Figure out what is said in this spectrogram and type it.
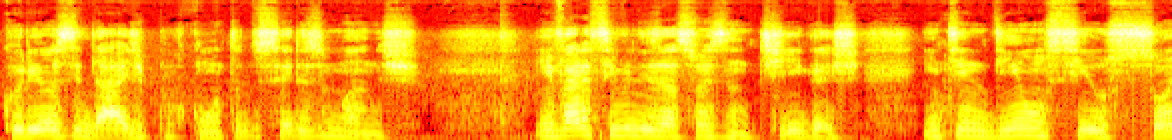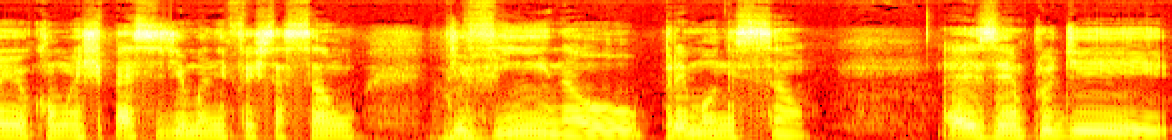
curiosidade por conta dos seres humanos. Em várias civilizações antigas, entendiam-se o sonho como uma espécie de manifestação divina ou premonição. É exemplo de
